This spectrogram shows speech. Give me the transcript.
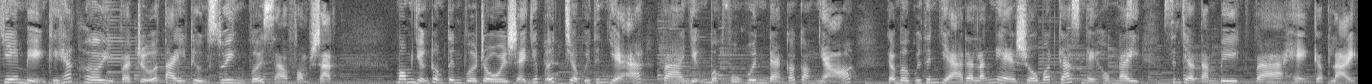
che miệng khi hắt hơi và rửa tay thường xuyên với xà phòng sạch. Mong những thông tin vừa rồi sẽ giúp ích cho quý thính giả và những bậc phụ huynh đang có con nhỏ. Cảm ơn quý thính giả đã lắng nghe số podcast ngày hôm nay. Xin chào tạm biệt và hẹn gặp lại.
